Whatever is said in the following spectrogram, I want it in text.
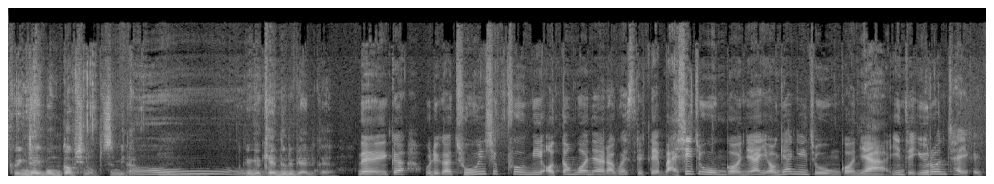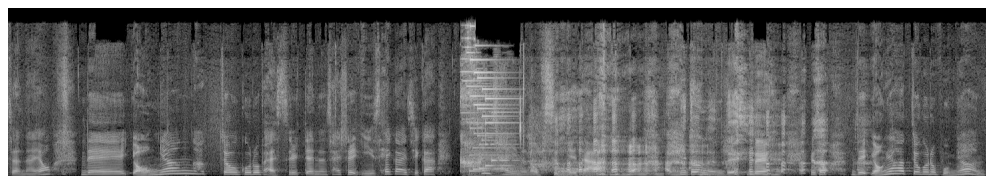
굉장히 몸값이 높습니다. 그러니까 개두릅이 아닐까요? 네, 그러니까 우리가 좋은 식품이 어떤 거냐라고 했을 때 맛이 좋은 거냐, 영양이 좋은 거냐, 이제 이런 차이가 있잖아요. 근데 영양학적으로 봤을 때는 사실 이 세 가지가 큰 차이는 없습니다. 아 믿었는데. 네. 그래서 이제 영양학적으로 보면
